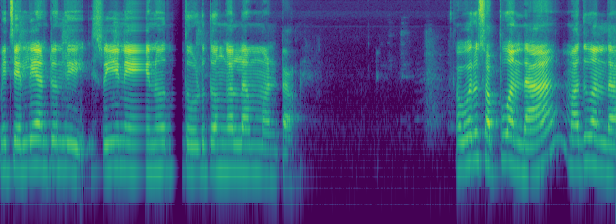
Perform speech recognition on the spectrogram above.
మీ చెల్లి అంటుంది శ్రీ నేను తోడు దొంగలం అంట ఎవరు? సప్పు అందా? మధు అందా?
